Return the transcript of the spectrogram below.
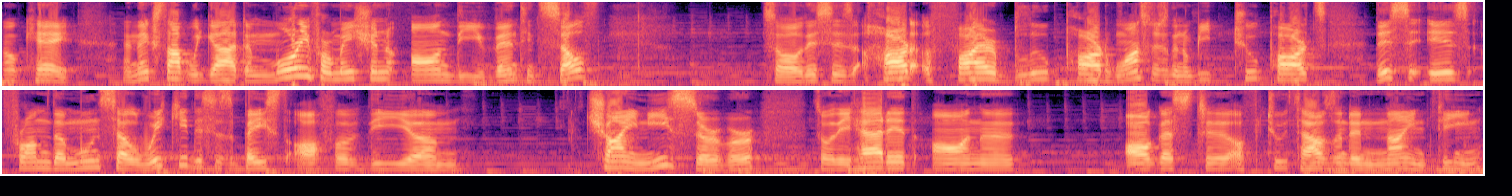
okay and next up we got more information on the event itself so this is Heart of Fire Blue Part 1, so there's going to be two parts. This is from the Mooncell Wiki, this is based off of the um, Chinese server. So they had it on uh, August of 2019.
